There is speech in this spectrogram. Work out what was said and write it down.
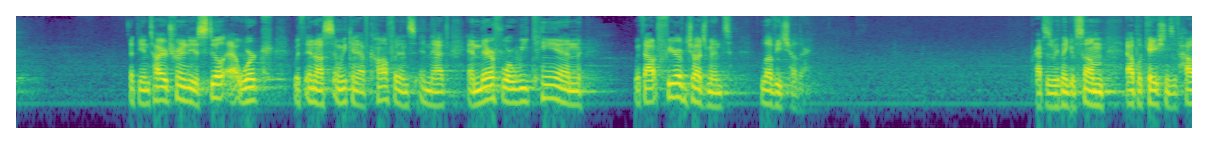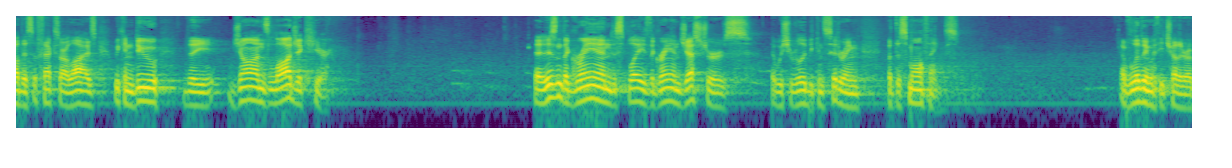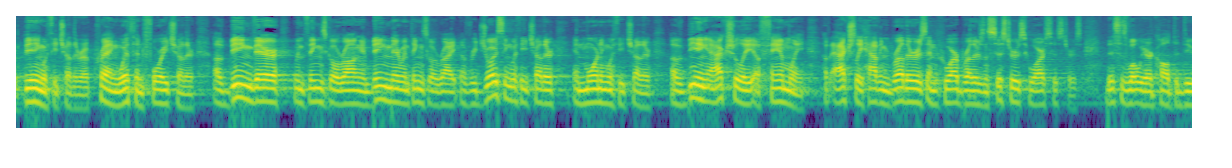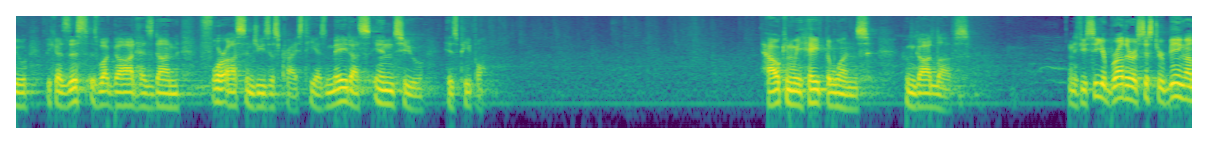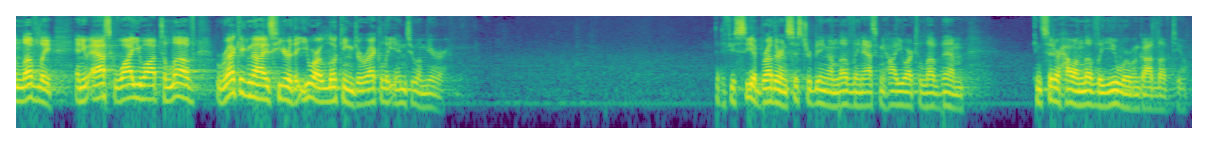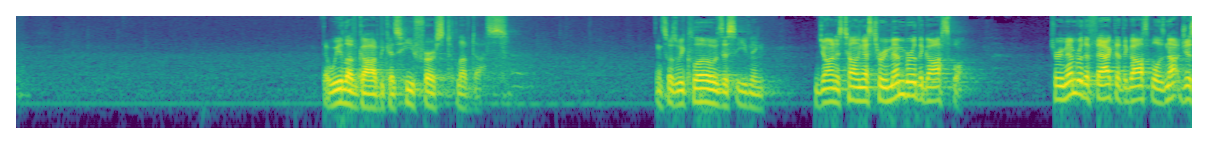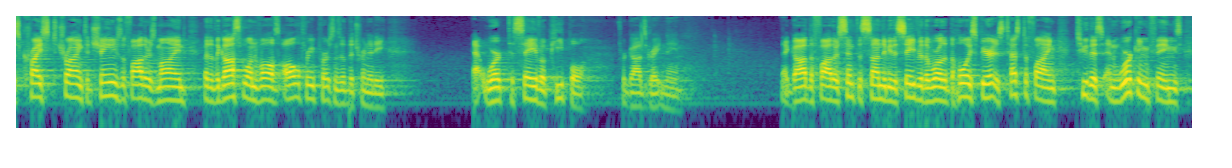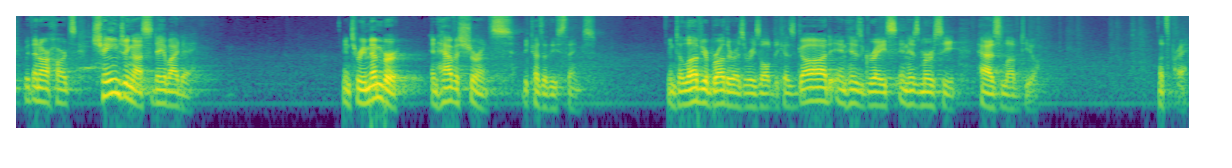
that the entire Trinity is still at work within us, and we can have confidence in that, and therefore we can, without fear of judgment, love each other. Perhaps as we think of some applications of how this affects our lives, we can do the John's logic here. That it isn't the grand displays, the grand gestures that we should really be considering, but the small things of living with each other, of being with each other, of praying with and for each other, of being there when things go wrong and being there when things go right, of rejoicing with each other and mourning with each other, of being actually a family, of actually having brothers and who are brothers and sisters who are sisters. This is what we are called to do because this is what God has done for us in Jesus Christ. He has made us into his people. How can we hate the ones whom God loves? And if you see your brother or sister being unlovely and you ask why you ought to love, recognize here that you are looking directly into a mirror. That if you see a brother and sister being unlovely and asking how you are to love them, consider how unlovely you were when God loved you. That we love God because He first loved us. And so, as we close this evening, John is telling us to remember the gospel to remember the fact that the gospel is not just Christ trying to change the Father's mind, but that the gospel involves all three persons of the Trinity at work to save a people for God's great name. That God the Father sent the Son to be the Savior of the world, that the Holy Spirit is testifying to this and working things within our hearts, changing us day by day. And to remember and have assurance because of these things. And to love your brother as a result, because God, in His grace, in His mercy, has loved you. Let's pray.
